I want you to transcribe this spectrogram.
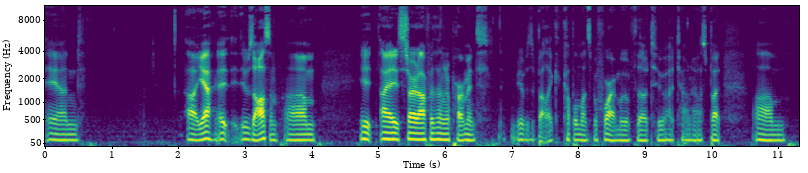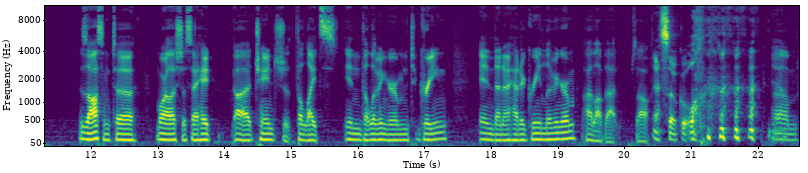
and uh, yeah, it, it was awesome. Um, it I started off with an apartment. It was about like a couple months before I moved though to a townhouse, but um, it was awesome to more or less just say, hey, uh, change the lights in the living room to green, and then I had a green living room. I love that. So, that's so cool um,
